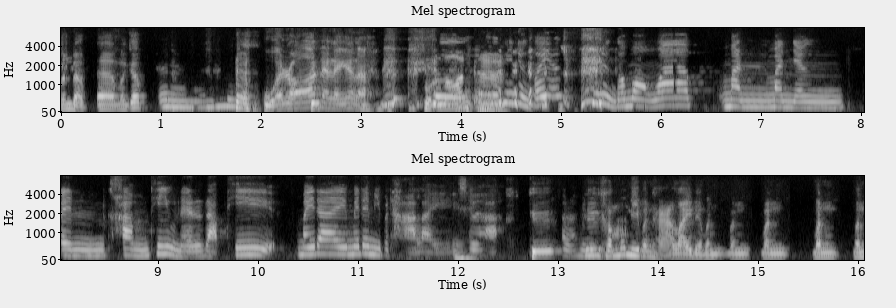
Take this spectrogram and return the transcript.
มันแบบเออมันก็อืมหัวร้อนอะไรเงี้ยเหรอหัวร้อนเออคือพี่หนึ่งก็ยังพี่หนึ่งก็มองว่ามันมันยังเป็นคำที่อยู่ในระดับที่ไม่ได้ไม่ได้มีปัญหาอะไรใช่ไหมคะคืออะไรไม่รู้คือคำว่ามีปัญหาอะไรเนี่ยมันมันมันมันมัน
